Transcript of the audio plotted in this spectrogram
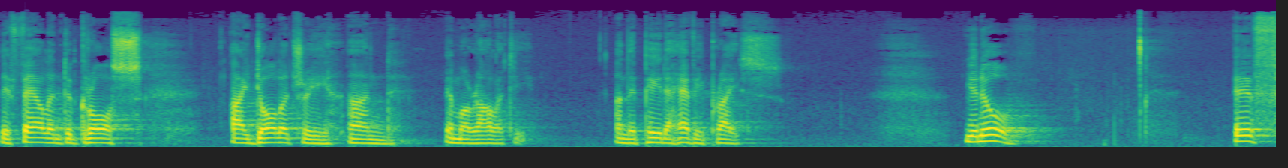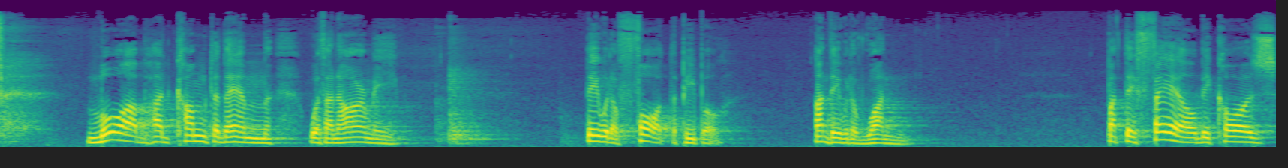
They fell into gross idolatry and immorality, and they paid a heavy price. You know, if Moab had come to them with an army, they would have fought the people and they would have won. But they fell because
